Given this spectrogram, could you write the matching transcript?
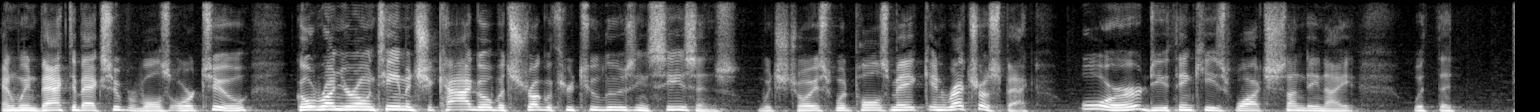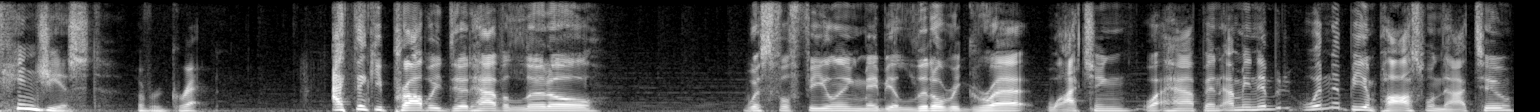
and win back to back Super Bowls, or two, go run your own team in Chicago but struggle through two losing seasons. Which choice would Poles make in retrospect? Or do you think he's watched Sunday night with the tingiest of regret? I think he probably did have a little wistful feeling, maybe a little regret watching what happened. I mean, it, wouldn't it be impossible not to?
